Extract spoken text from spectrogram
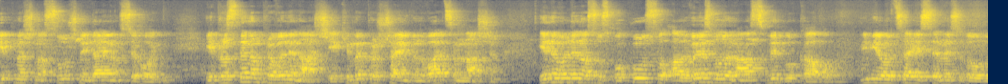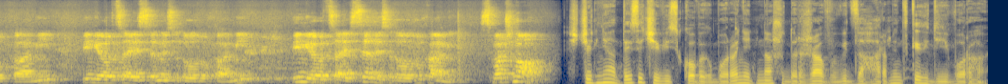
хліб наш насушний дай нам сьогодні. І прости нам провини наші, які ми прощаємо винуватцям нашим. І не веди нас у спокусу, але визволи нас від лукавого. В ім'я Отця і Сина і Святого Духа Амінь. В ім'я Отця і Сина і Святого Духа Амінь. В ім'я Отця і Сина і Святого Духа Амінь. Смачного! Щодня тисячі військових боронять нашу державу від загарбницьких дій ворога.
